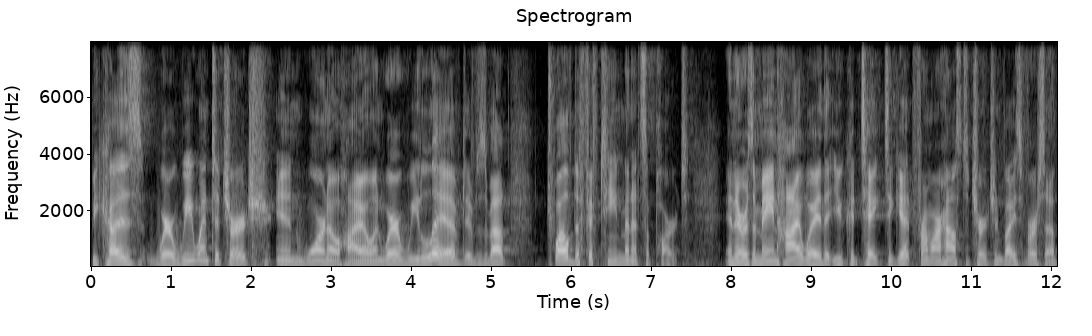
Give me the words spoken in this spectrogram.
because where we went to church in Warren, Ohio, and where we lived, it was about 12 to 15 minutes apart. And there was a main highway that you could take to get from our house to church and vice versa.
